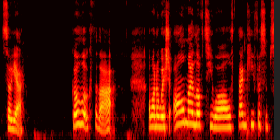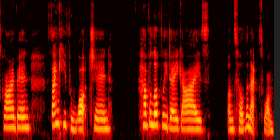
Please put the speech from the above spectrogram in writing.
so yeah go look for that i want to wish all my love to you all. Thank you for subscribing. Thank you for watching. Have a lovely day guys. Until the next one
